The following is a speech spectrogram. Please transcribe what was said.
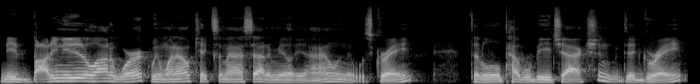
need body needed a lot of work. We went out, kicked some ass at Amelia Island. It was great. Did a little Pebble Beach action. Did great.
